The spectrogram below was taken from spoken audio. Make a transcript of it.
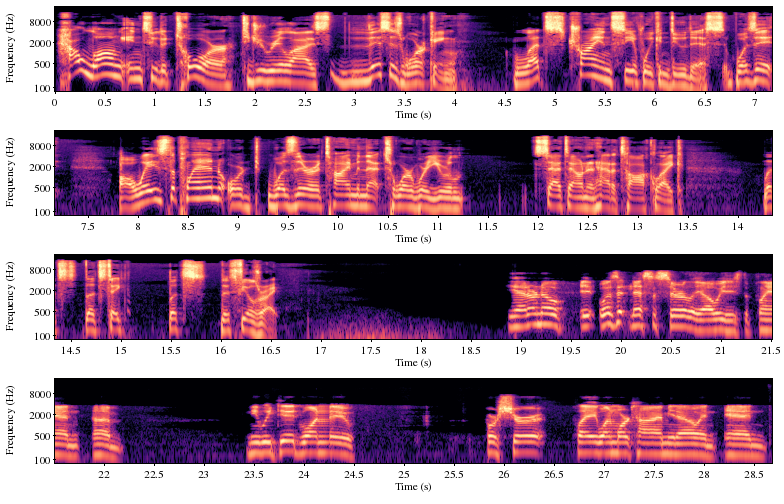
how long into the tour did you realize this is working? Let's try and see if we can do this. Was it always the plan, or was there a time in that tour where you were sat down and had a talk like let's let's take let's this feels right. Yeah i don't know it wasn't necessarily always the plan. Um i mean we did want to for sure play one more time you know and and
